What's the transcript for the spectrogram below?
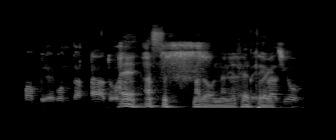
Immobile condannato. Eh, ass- madonna mia, certo. Per evasione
